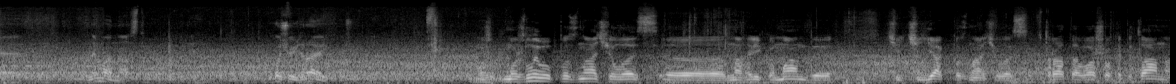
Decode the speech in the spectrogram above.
е, нема настрою. Хочуть грають, хочуть. Мож- Можливо, позначилась е, на грі команди, чи, чи як позначилась втрата вашого капітана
